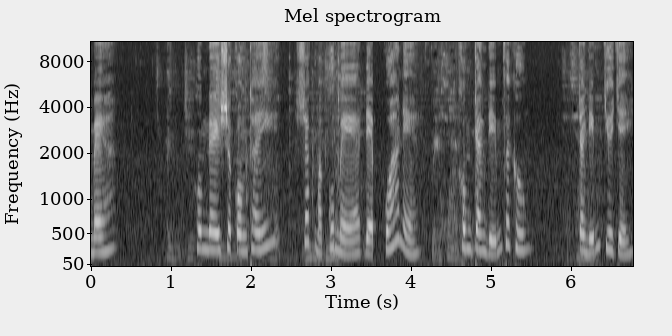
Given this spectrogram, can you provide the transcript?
Mẹ. Hôm nay sao con thấy Sắc mặt của mẹ đẹp quá nè? Không trang điểm phải không? Trang điểm chưa vậy?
